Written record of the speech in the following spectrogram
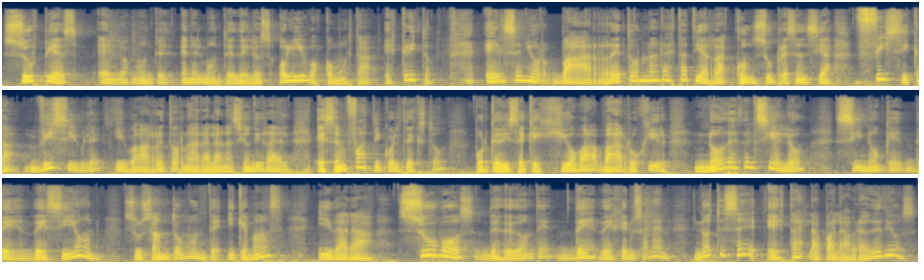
sus pies en los montes, en el monte de los olivos, como está escrito. El Señor va a retornar a esta tierra con su presencia física, visible, y va a retornar a la nación de Israel. Es enfático el texto porque dice que Jehová va a rugir no desde el cielo, sino que desde Sión, su santo monte. ¿Y qué más? Y dará su voz desde dónde? Desde Jerusalén. Nótese, esta es la palabra de Dios.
